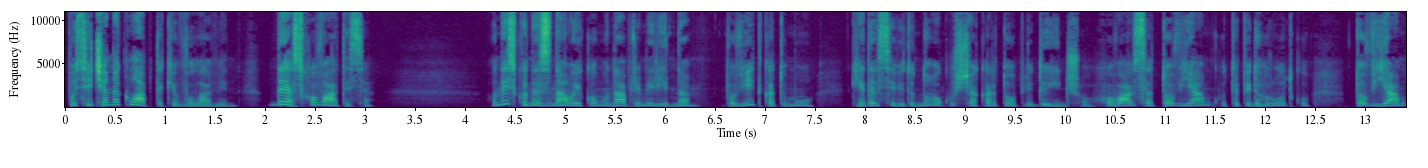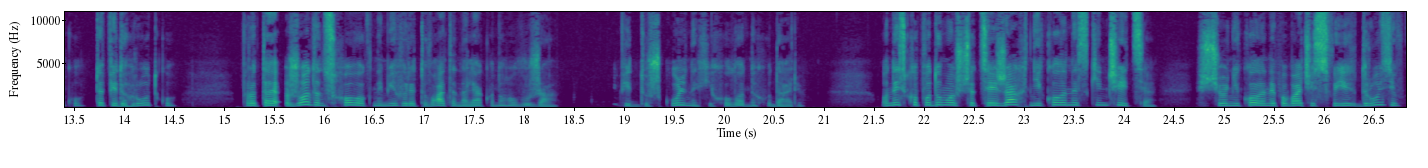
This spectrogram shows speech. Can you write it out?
посіче на клаптики, волав він. Де сховатися? Онисько не знав, у якому напрямі рідна повітка, тому кидався від одного куща картоплі до іншого, ховався то в ямку, то під грудку, то в ямку, то під грудку. Проте жоден сховок не міг врятувати наляканого вужа від дошкульних і холодних ударів. Онисько подумав, що цей жах ніколи не скінчиться, що ніколи не побачить своїх друзів,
